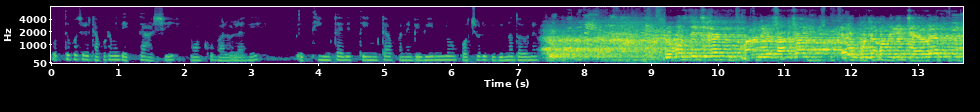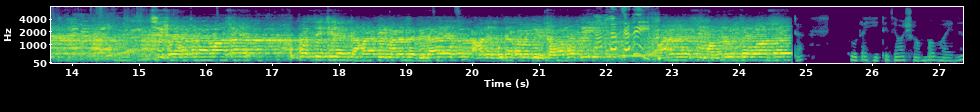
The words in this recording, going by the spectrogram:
প্রত্যেক বছর এই ঠাকুর আমি দেখতে আসি, আমার খুব ভালো লাগে। এর থিমটা এদের থিমটা মানে বিভিন্ন বছরে বিভিন্ন ধরনের উপস্থিত ছিলেন মাননীয় সাংসদ এবং পূজা কমিটির চেয়ারম্যান উপস্থিত ছিলেন কামারাটির মাননীয় বিধায়ক আমাদের পূজা কমিটির সভাপতি মাননীয় শ্রী মন্ত্রুজ্জ মহাশয়। তো ওটা হেঁটে যাওয়া সম্ভব হয় না।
